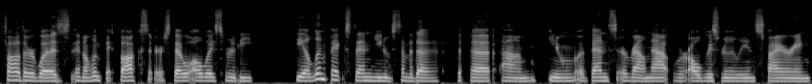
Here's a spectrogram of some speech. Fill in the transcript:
father was an Olympic boxer, so always through the the Olympics and you know some of the the um, you know events around that were always really inspiring.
